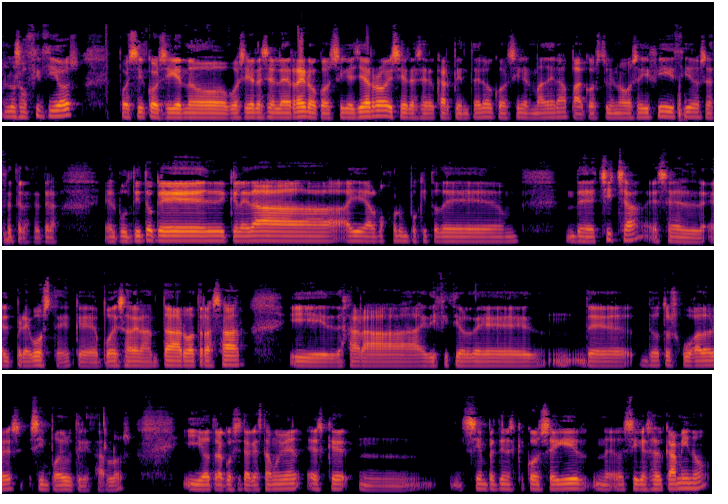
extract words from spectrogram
los oficios, pues ir consiguiendo, pues si eres el herrero consigues hierro y si eres el carpintero consigues madera para construir nuevos edificios, etcétera, etcétera. El puntito que, que le da ahí a lo mejor un poquito de, de chicha es el, el, preboste, que puedes adelantar o atrasar y dejar a edificios de, de, de, otros jugadores sin poder utilizarlos. Y otra cosita que está muy bien es que mmm, siempre tienes que conseguir, sigues el camino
